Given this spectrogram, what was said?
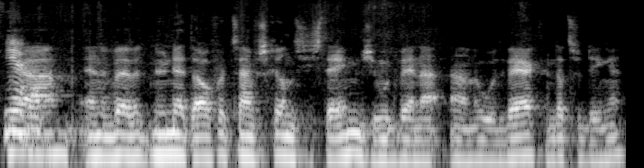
Ja. Ja. en we hebben het nu net over, het zijn verschillende systemen, dus je moet wennen aan hoe het werkt en dat soort dingen.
